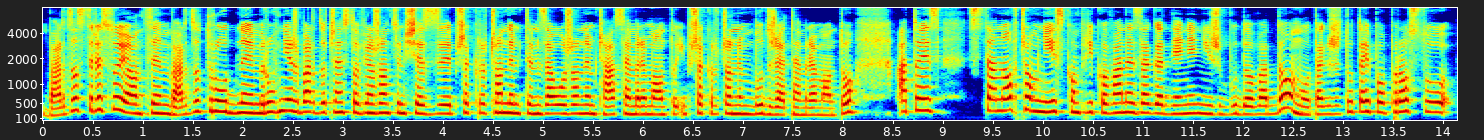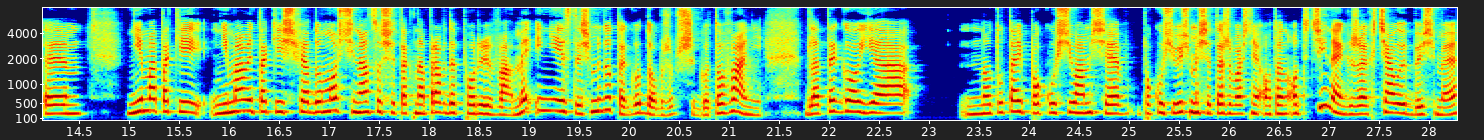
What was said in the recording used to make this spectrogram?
bardzo stresującym, bardzo trudnym, również bardzo często wiążącym się z przekroczonym tym założonym czasem remontu i przekroczonym budżetem remontu, a to jest stanowczo mniej skomplikowane zagadnienie niż budowa domu. Także tutaj po prostu ym, nie ma takiej, nie mamy takiej świadomości, na co się tak naprawdę porywamy i nie jesteśmy do tego dobrze przygotowani. Dlatego ja no tutaj pokusiłam się, pokusiłyśmy się też właśnie o ten odcinek, że chciałybyśmy,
